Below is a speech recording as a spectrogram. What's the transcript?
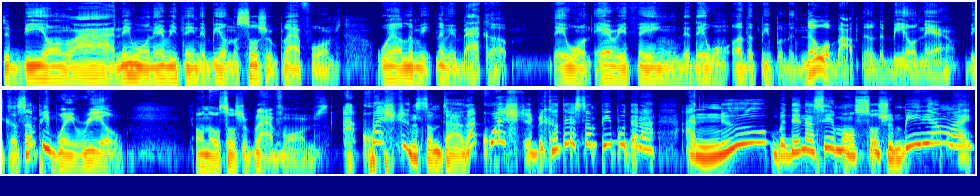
to be online. They want everything to be on the social platforms. Well, let me let me back up. They want everything that they want other people to know about them to be on there because some people ain't real on those social platforms. I question sometimes. I question because there's some people that I I knew, but then I see them on social media. I'm like,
